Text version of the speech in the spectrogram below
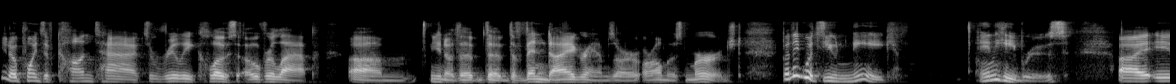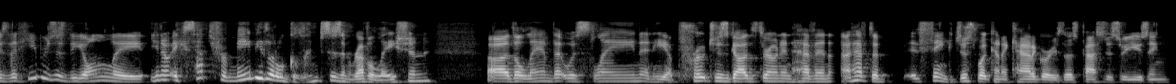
you know, points of contact, really close overlap. Um, you know, the the the Venn diagrams are are almost merged. But I think what's unique in Hebrews uh, is that Hebrews is the only, you know, except for maybe little glimpses in Revelation, uh, the lamb that was slain and he approaches God's throne in heaven. I'd have to think just what kind of categories those passages are using.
